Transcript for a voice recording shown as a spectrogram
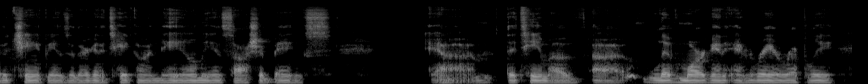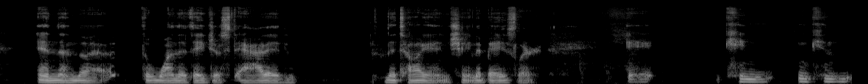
the champions, and they're going to take on Naomi and Sasha Banks. Um, the team of uh, Liv Morgan and Rhea Ripley, and then the the one that they just added, Natalya and Shayna Baszler. It, can can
